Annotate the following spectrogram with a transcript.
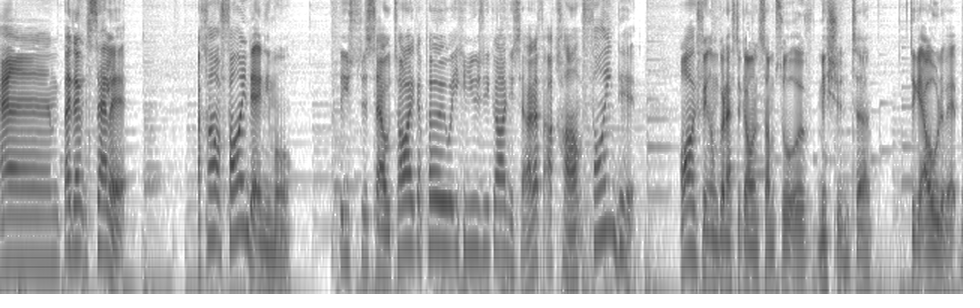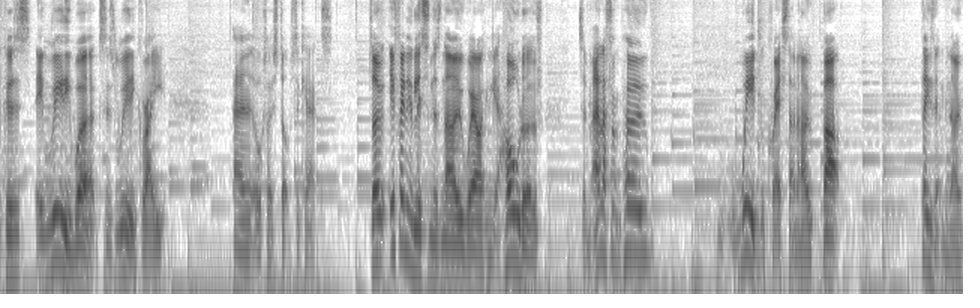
and they don't sell it. I can't find it anymore. They used to sell tiger poo, what you can use in your garden. You say, I, I can't find it. I think I'm to have to go on some sort of mission to to get hold of it because it really works. It's really great, and it also stops the cats. So if any listeners know where I can get hold of some elephant poo, weird request I know, but please let me know.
